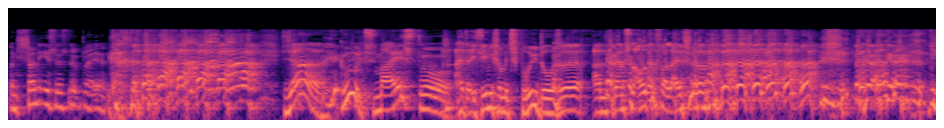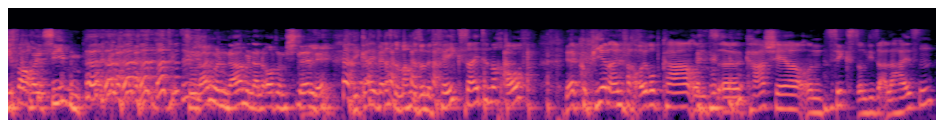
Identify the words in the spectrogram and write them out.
und schon ist es dabei. ja, gut. Maestro. Alter, ich sehe mich schon mit Sprühdose an die ganzen Autoverleihfirmen. ich fahre heute sieben. Zu Rang und Namen an Ort und Stelle. Wie geil wäre das? Dann machen wir so eine Fake-Seite noch auf. Ja, kopieren einfach Europcar und äh, Carshare und Sixt und wie sie alle heißen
